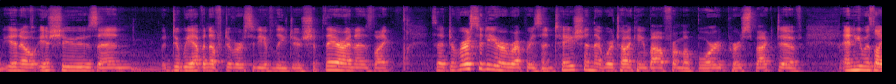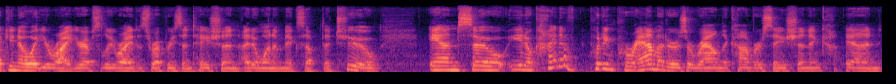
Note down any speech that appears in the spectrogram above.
you know issues and do we have enough diversity of leadership there? And i was like is that diversity or representation that we're talking about from a board perspective? And he was like you know what? You're right. You're absolutely right. It's representation. I don't want to mix up the two. And so you know kind of putting parameters around the conversation and and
